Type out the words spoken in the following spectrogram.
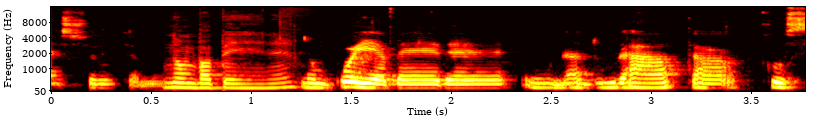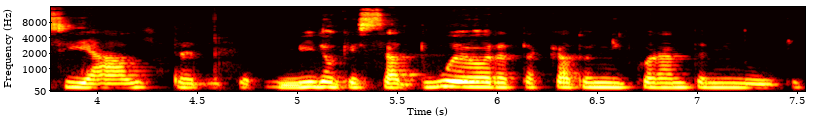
assolutamente. Non va bene. Non puoi avere una durata così alta di un bambino che sta due ore attaccato ogni 40 minuti.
